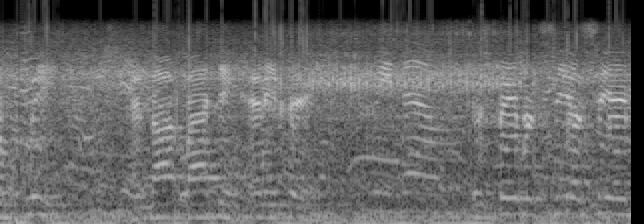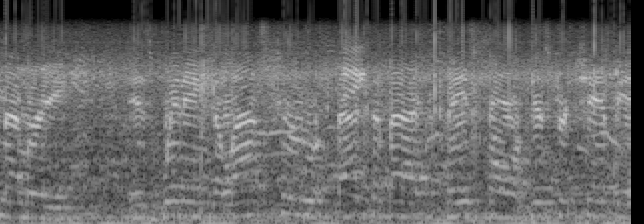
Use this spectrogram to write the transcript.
complete and not lacking anything. His favorite CSCA memory is winning the last two back-to-back baseball district championships.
